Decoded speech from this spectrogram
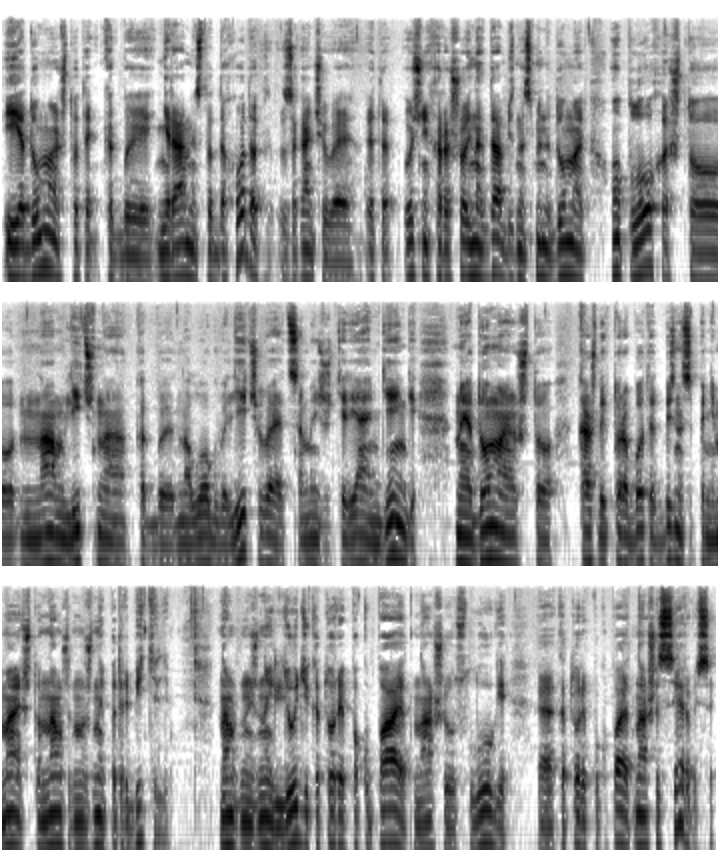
И я думаю, что это как бы неравенство в доходах, заканчивая, это очень хорошо. Иногда бизнесмены думают, о, плохо, что нам лично как бы налог увеличивается, мы же теряем деньги. Но я думаю, что каждый, кто работает в бизнесе, понимает, что нам же нужны потребители. Нам нужны люди, которые покупают наши услуги, э, которые покупают наши сервисы.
